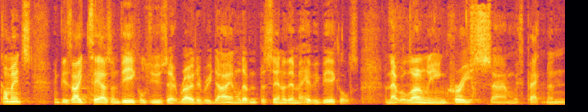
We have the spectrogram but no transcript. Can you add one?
comments. I think there's 8,000 vehicles use that road every day and 11% of them are heavy vehicles. And that will only increase um, with Pakenham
